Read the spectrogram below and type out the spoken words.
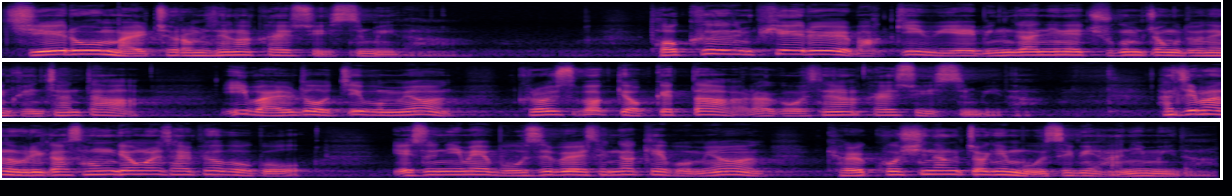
지혜로운 말처럼 생각할 수 있습니다. 더 큰 피해를 막기 위해 민간인의 죽음 정도는 괜찮다. 이 말도 어찌 보면 그럴 수밖에 없겠다라고 생각할 수 있습니다. 하지만 우리가 성경을 살펴보고 예수님의 모습을 생각해 보면 결코 신앙적인 모습이 아닙니다.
